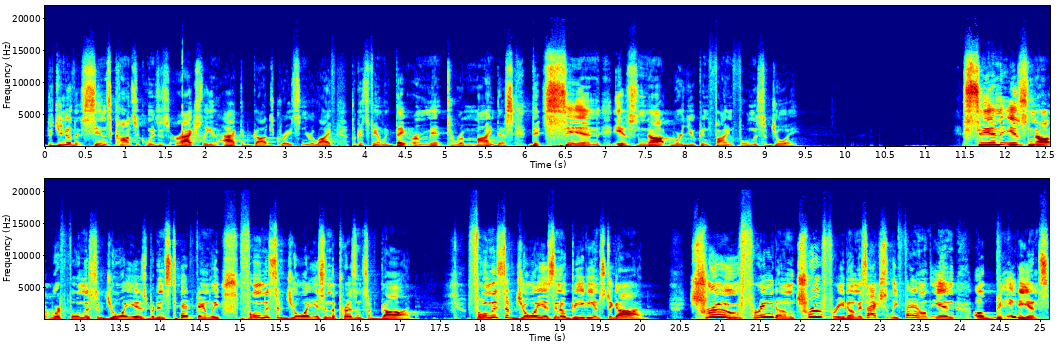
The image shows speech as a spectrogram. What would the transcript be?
Did you know that sin's consequences are actually an act of God's grace in your life? Because, family, they are meant to remind us that sin is not where you can find fullness of joy. Sin is not where fullness of joy is, but instead, family, fullness of joy is in the presence of God. Fullness of joy is in obedience to God. True freedom, true freedom is actually found in obedience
